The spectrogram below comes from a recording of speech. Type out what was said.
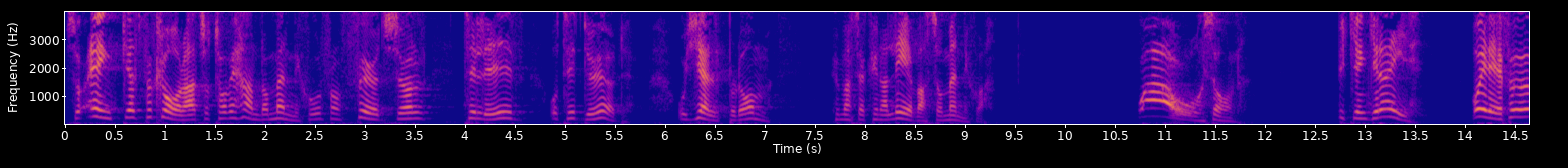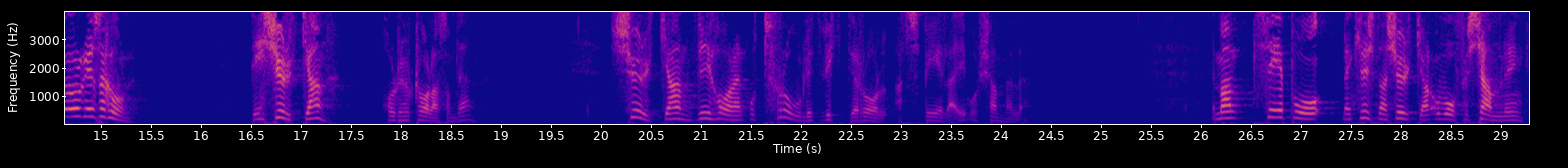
Så enkelt förklarat så tar vi hand om människor från födsel till liv och till död och hjälper dem hur man ska kunna leva som människa. Wow, sa hon. Vilken grej! Vad är det för organisation? Det är kyrkan. Har du hört talas om den? Kyrkan, vi har en otroligt viktig roll att spela i vårt samhälle. När man ser på den kristna kyrkan och vår församling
